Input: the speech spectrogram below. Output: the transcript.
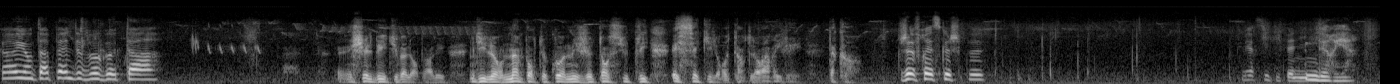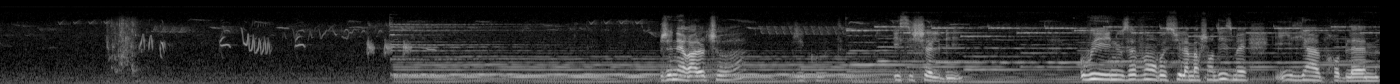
Coy, on t'appelle de Bogota. Euh, Shelby, tu vas leur parler. Dis-leur n'importe quoi, mais je t'en supplie, essaie qu'ils retardent leur arrivée. D'accord Je ferai ce que je peux. Merci, Tiffany. De rien. Général Ochoa J'écoute. Ici Shelby. Oui, nous avons reçu la marchandise, mais il y a un problème.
